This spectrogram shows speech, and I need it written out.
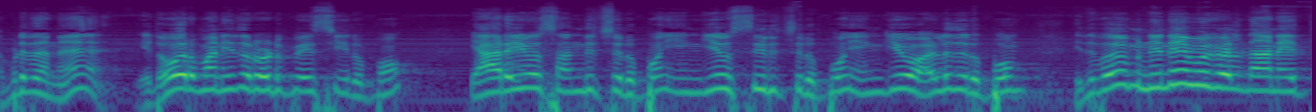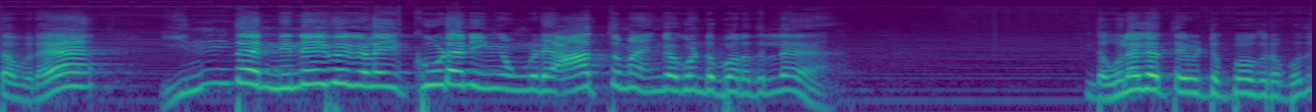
அப்படிதானே? ஏதோ ஒரு மனிதரோடு பேசியிருப்போம். யாரையோ சந்திச்சிருப்போம் எங்கேயோ சிரிச்சிருப்போம் எங்கேயோ அழுதுருப்போம். இது வெறும் நினைவுகள் தானே தவிர இந்த நினைவுகளை கூட நீங்க உங்களுடைய ஆத்மா எங்க கொண்டு போறதில்ல? இந்த உலகத்தை விட்டு போகிற போது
